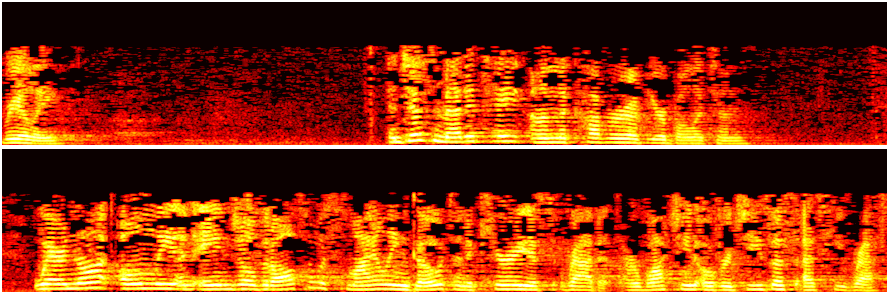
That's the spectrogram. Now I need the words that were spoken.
Really. And just meditate on the cover of your bulletin where not only an angel, but also a smiling goat and a curious rabbit are watching over Jesus as he rests.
